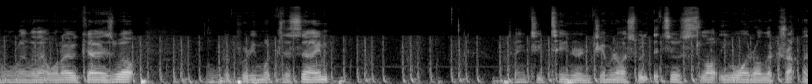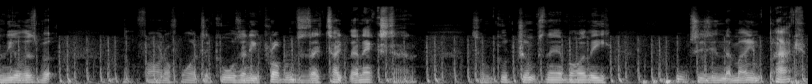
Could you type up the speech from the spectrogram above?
all over that one okay as well. Order pretty much the same. Tainted Tina and Gemini Sweet, the two are slightly wider on the track than the others, but far enough wide to cause any problems as they take the next turn. Some good jumps there by the horses in the main pack.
